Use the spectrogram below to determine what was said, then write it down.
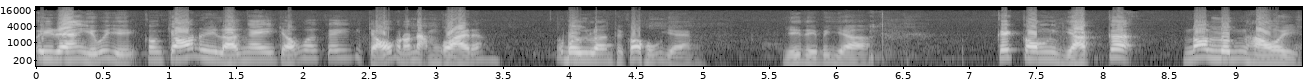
iran gì quý vị con chó nó đi lợi ngay chỗ cái, cái chỗ mà nó nằm hoài đó nó bư lên thì có hũ vàng. Vậy thì bây giờ cái con vật á nó luân hồi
